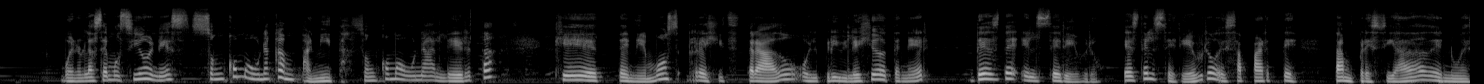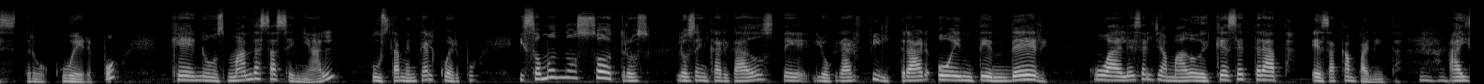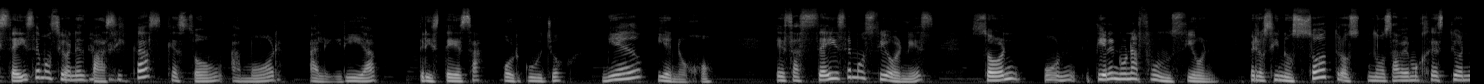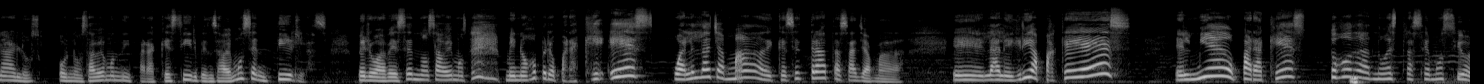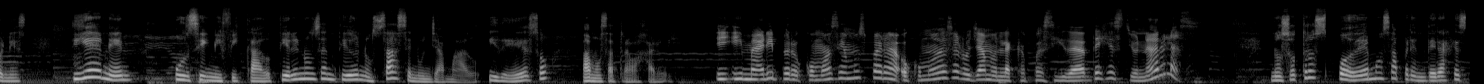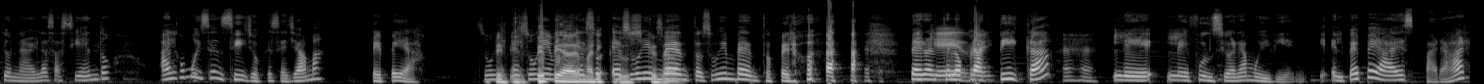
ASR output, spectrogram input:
Bueno, las emociones son como una campanita, son como una alerta que tenemos registrado o el privilegio de tener desde el cerebro. Es del cerebro, esa parte tan preciada de nuestro cuerpo que nos manda esa señal justamente al cuerpo y somos nosotros los encargados de lograr filtrar o entender cuál es el llamado, de qué se trata esa campanita. Hay seis emociones básicas que son amor, alegría, tristeza, orgullo, miedo y enojo. Esas seis emociones son un, tienen una función pero si nosotros no sabemos gestionarlos o no sabemos ni para qué sirven, sabemos sentirlas, pero a veces no sabemos, ¡Ah! me enojo, pero ¿para qué es? ¿Cuál es la llamada? ¿De qué se trata esa llamada? Eh, la alegría, ¿para qué es? El miedo, ¿para qué es? Todas nuestras emociones tienen un significado, tienen un sentido, nos hacen un llamado y de eso vamos a trabajar hoy. Y, y Mari, pero ¿cómo hacemos para o cómo desarrollamos la capacidad de gestionarlas? Nosotros podemos aprender a gestionarlas haciendo algo muy sencillo que se llama PPA. Es un, invento, es un invento, pero, pero el que lo practica le, le funciona muy bien. El PPA es parar,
